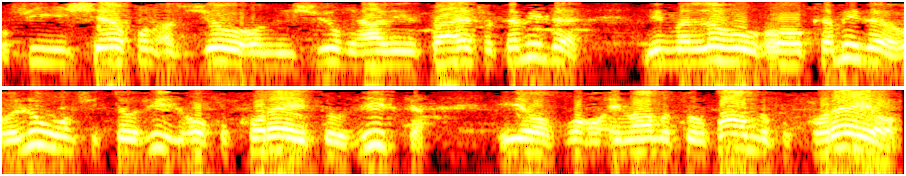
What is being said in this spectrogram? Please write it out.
wafihi sheikun as jooga oo min shuyuki hadihi taaifa ka mid a miman lahu oo ka mid a culuwan fi tawxiid oo ku koreeyo tawxiidka iyo imaamatulqoomna ku koreeyo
